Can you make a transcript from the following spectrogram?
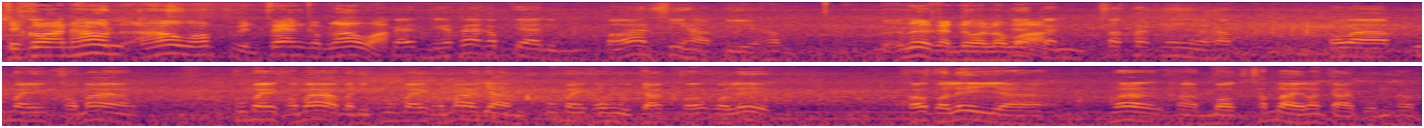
แต่ก่อนเขาเขาว่าเป็นแฟนกับเราอะแฟนเดี๋ยวแฟนกับแกนี่ประมาณสี่ห้าปีครับเลิกกันโดนแล้วเลิบ่กกันสักพักหนึงนะครับ เพราะว่าผู้ใหม่เขามาผู้ใหม่เขามาบัดนี้ผู้ใหม่เขามาย่านผู้ใหม่เขาหูจักเขาก็เลยเขาก็เลยอย่า มาหาบอกทำลายร่างกายผมครับ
